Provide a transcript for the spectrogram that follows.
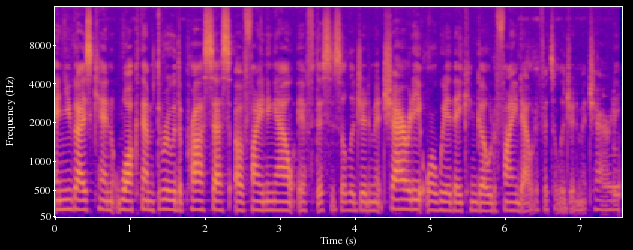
and you guys can walk them through the process of finding out if this is a legitimate charity or where they can go to find out if it's a legitimate charity.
